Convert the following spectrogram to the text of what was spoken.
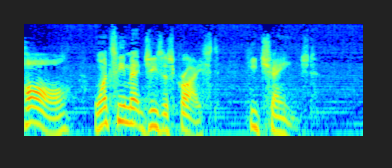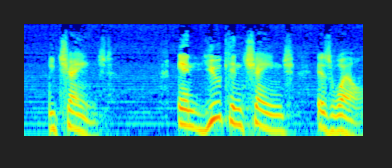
Paul, once he met Jesus Christ, he changed. He changed. And you can change as well.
